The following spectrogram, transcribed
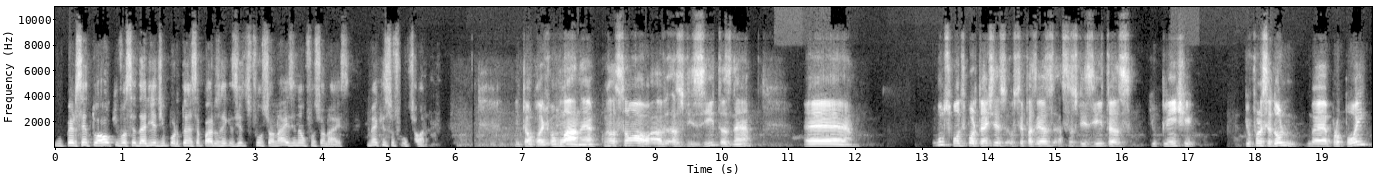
um percentual que você daria de importância para os requisitos funcionais e não funcionais? Como é que isso funciona? Então, Cláudio, vamos lá, né? Com relação às visitas, né? É, um dos pontos importantes é você fazer as, essas visitas que o cliente, que o fornecedor é, propõe.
